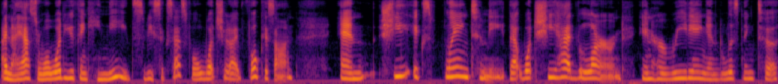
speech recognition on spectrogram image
and I asked her, well, what do you think he needs to be successful? What should I focus on? And she explained to me that what she had learned in her reading and listening to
